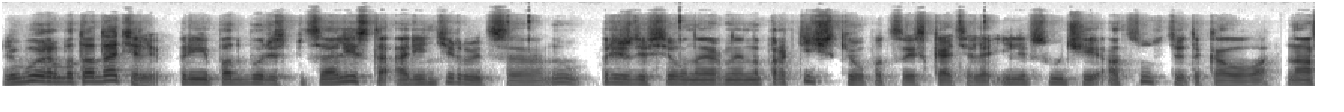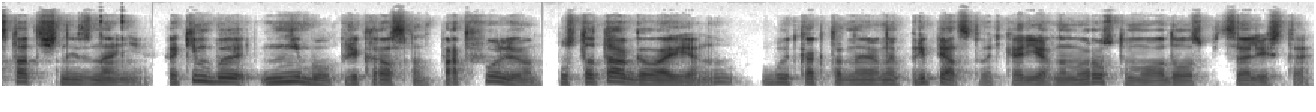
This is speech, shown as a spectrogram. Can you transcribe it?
Любой работодатель при подборе специалиста ориентируется, ну, прежде всего, наверное, на практический опыт соискателя или в случае отсутствия такового, на остаточные знания. Каким бы ни был прекрасным портфолио, пустота в голове ну, будет как-то, наверное, препятствовать карьерному росту молодого специалиста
